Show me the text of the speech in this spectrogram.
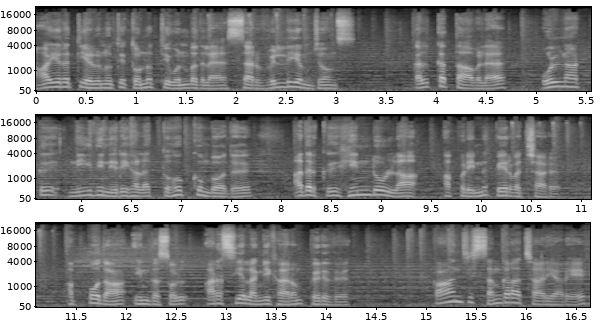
ஆயிரத்தி எழுநூற்றி தொண்ணூற்றி ஒன்பதில் சர் வில்லியம் ஜோன்ஸ் கல்கத்தாவில் உள்நாட்டு நீதி நெறிகளை தொகுக்கும்போது அதற்கு ஹிந்து லா அப்படின்னு பேர் வச்சார். அப்போதான் இந்த சொல் அரசியல் அங்கீகாரம் பெறுது. காஞ்சி சங்கராச்சாரியாரே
